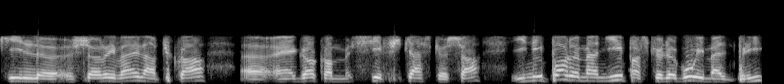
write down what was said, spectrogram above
qu'il euh, se révèle, en tout cas, euh, un gars comme si efficace que ça. Il n'est pas remanié parce que le goût est mal pris.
